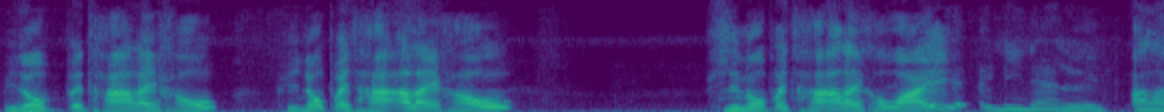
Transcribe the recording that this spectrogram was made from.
พี่นพไปท้าอะไรเขา พี่นพไปท้าอะไรเขา พี่นพไปท้าอะไรเขาไว้ ไอ้ไอ้นี่แน่เลย อะไร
